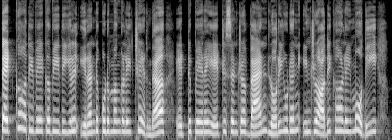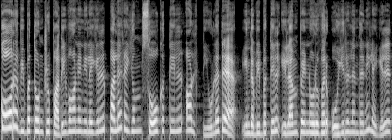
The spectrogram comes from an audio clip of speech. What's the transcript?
தெற்கு அதிவேக வீதியில் இரண்டு குடும்பங்களைச் சேர்ந்த எட்டு பேரை ஏற்றி சென்ற வேன் லொரியுடன் இன்று அதிகாலை மோதி கோர விபத்தொன்று பதிவான நிலையில் பலரையும் சோகத்தில் ஆழ்த்தியுள்ளது. இந்த விபத்தில் இளம்பெண் ஒருவர் உயிரிழந்த நிலையில்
